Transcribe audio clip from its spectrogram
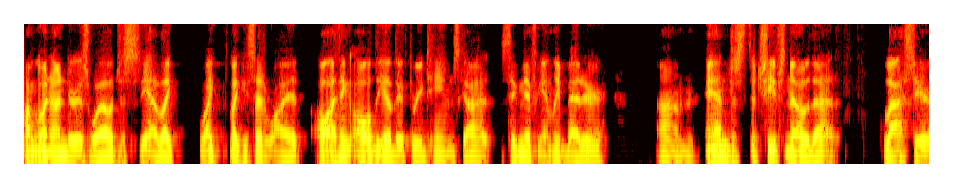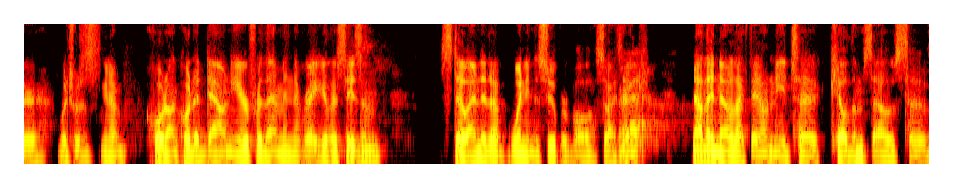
I'm going under as well. Just yeah, like like like you said, Wyatt. All I think all the other three teams got significantly better, um, and just the Chiefs know that last year, which was you know quote unquote a down year for them in the regular season, still ended up winning the Super Bowl. So I think Right. now they know like they don't need to kill themselves to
